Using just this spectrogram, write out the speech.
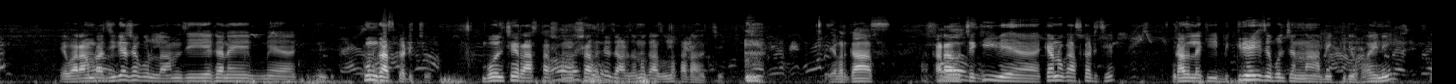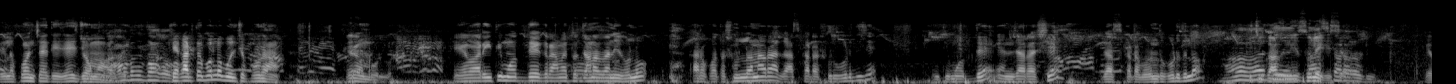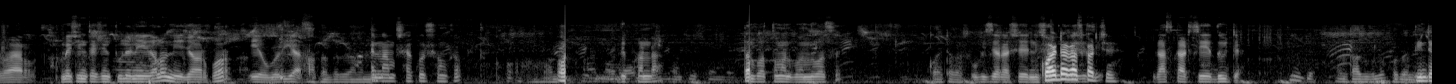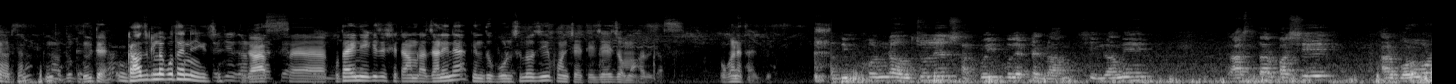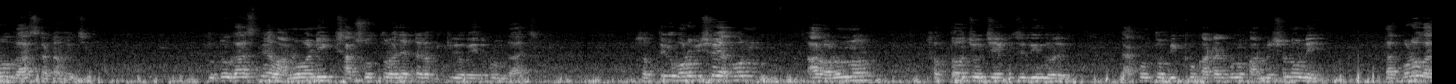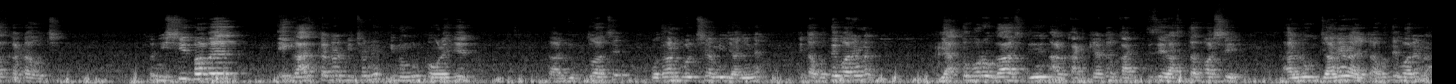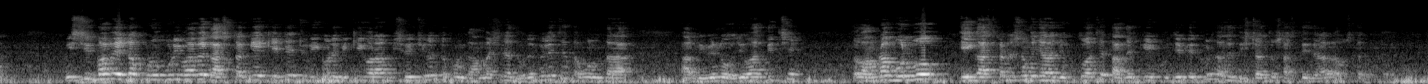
এবার আমরা জিজ্ঞাসা করলাম যে এখানে কোন গাছ কাটিছ? বলছে রাস্তার সমস্যা হচ্ছে যার জন্য গাছগুলো কাটা হচ্ছে। এবার গাছ কাটা হচ্ছে কি কেন গাছ কাটছে? গাছগুলো কি বিক্রি হয়ে গেছে? বলছে না বিক্রি হয়নি। এগুলো পঞ্চায়েতে যাই জমা হবে। কে কাটতে বলল? বলছে প্রধান। এরকম বলল। এবার ইতিমধ্যে গ্রামে তো জানাজানি হলো। কারও কথা শুনলো না ওরা গাছ কাটা শুরু করে দিয়েছে। ইতিমধ্যে এনজার এসে গাছ কাটা বন্ধ করে দিল কিছু গাছ নিয়ে চলে গেছে এবার মেশিন টেশিন তুলে নিয়ে গেল নিয়ে যাওয়ার পর এই অবধি এর নাম সাকর সংসদ দীপখণ্ডা বর্তমান বন্ধ আছে। অফিসার আসে কয়টা গাছ কাটছে গাছ কাটছে দুইটা কোথায় নিয়ে- তিনটা কাটছে না দুইটা গাছগুলো কোথায় নিয়ে গেছে গাছ কোথায় নিয়ে গেছে সেটা আমরা জানি না কিন্তু বলছিল যে পঞ্চায়েতে যেয়ে জমা হবে গাছ ওখানে থাকবে দ্বীপখণ্ডা অঞ্চলের সাকইত বলে একটা গ্রাম, সেই গ্রামে রাস্তার পাশে আর বড় বড় গাছ কাটা হয়েছে। দুটো গাছ নিয়ে আনুমানিক ষাট সত্তর হাজার টাকা বিক্রি হবে এরকম গাছ। সব থেকে বড় বিষয় এখন আর অরণ্য সপ্তাহ চলছে কিছুদিন ধরে। এখন তো বৃক্ষ কাটার কোনো পারমিশনও নেই, তারপরেও গাছ কাটা হচ্ছে। তো নিশ্চিতভাবে এই গাছ কাটার পিছনে তৃণমূল কংগ্রেসের তার যুক্ত আছে। প্রধান বলছে আমি জানি না, এটা হতে পারে না। এত বড় গাছ আর কাট কাটা কাটতেছে রাস্তার পাশে, আর লোক জানে না, এটা হতে পারে না। নিশ্চিতভাবে এটা পুরোপুরিভাবে গাছটাকে কেটে চুরি করে বিক্রি করার বিষয় ছিল। তখন গ্রামবাসীরা ধরে ফেলেছে, তখন তারা আর বিভিন্ন অজুহাত দিচ্ছে। তো আমরা বলব, এই গাছ কাটার সঙ্গে যারা যুক্ত আছে, তাদেরকে খুঁজে বের করে তাদের দৃষ্টান্ত শাস্তি দেওয়ার ব্যবস্থা করতে হবে।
